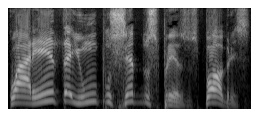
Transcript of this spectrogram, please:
41% dos presos pobres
